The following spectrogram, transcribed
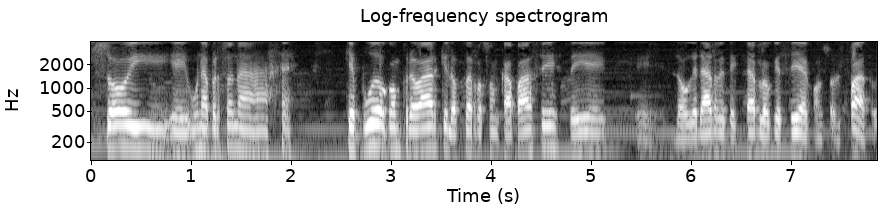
soy eh, una persona que pudo comprobar que los perros son capaces de eh, lograr detectar lo que sea con su olfato.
